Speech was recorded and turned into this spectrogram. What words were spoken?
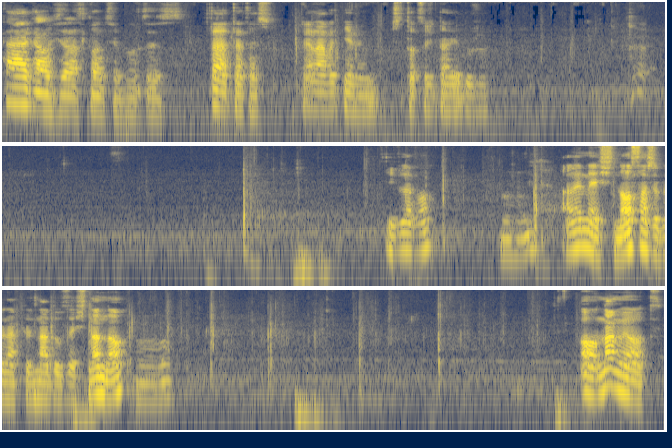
Tak, ale on się zaraz kończy, bo to jest... Ta, ta też. Ja nawet nie wiem, czy to coś daje dużo. I w lewo. Mhm. Ale myśl, nosa, żeby najpierw na dół zejść. No, no. Mhm. O, namiot.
